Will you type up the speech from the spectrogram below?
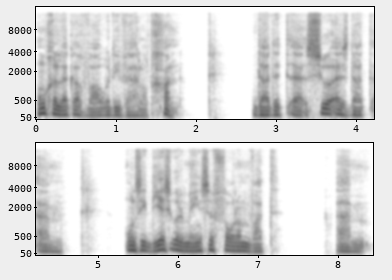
ongelukkig waaroor die wêreld gaan dat dit uh, so is dat um, ons idees oor mense vorm wat um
